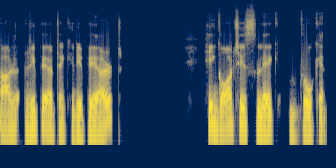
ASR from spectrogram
car repair থেকে repaired he got his leg broken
